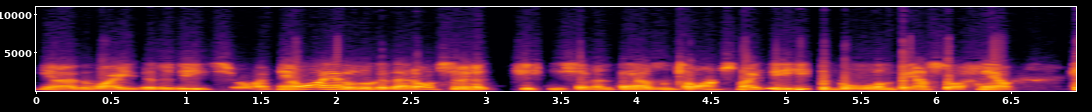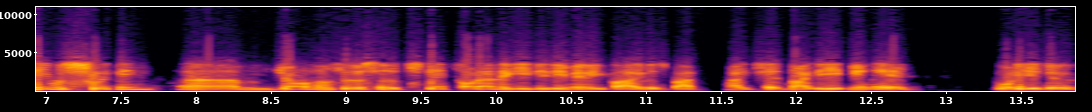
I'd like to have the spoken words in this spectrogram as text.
you know, the way that it is. Right now, I had a look at that. I've seen it fifty-seven thousand times, mate. He hit the ball and bounced off. Now he was slipping. Um, Jonathan Thurston had stepped. I don't think he did him any favours, but mate said, mate, he hit me in the head. What do you do?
